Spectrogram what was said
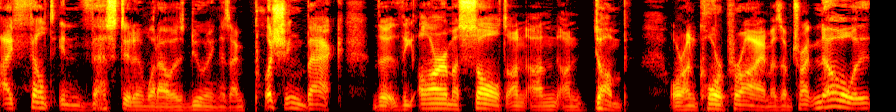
I felt invested in what I was doing as I'm pushing back the, the arm assault on, on, on Dump or on Core Prime as I'm trying. No,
